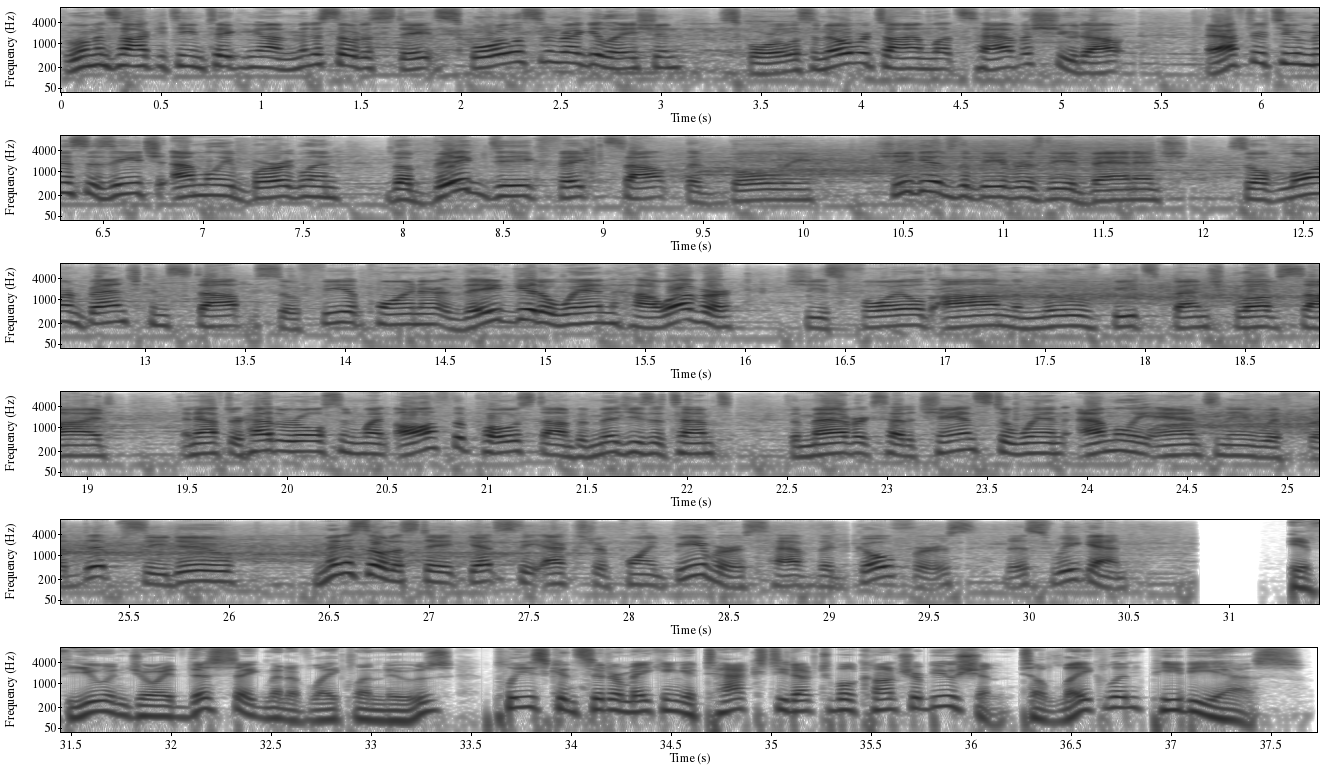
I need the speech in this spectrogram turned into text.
The women's hockey team taking on Minnesota State, scoreless in regulation, scoreless in overtime. Let's have a shootout. After two misses each, Emily Berglund, the big deke, fakes out the goalie. She gives the Beavers the advantage. So if Lauren Bench can stop Sophia Pointer, they'd get a win. However, she's foiled on the move, beats Bench glove side. And after Heather Olson went off the post on Bemidji's attempt, the Mavericks had a chance to win Emily Antony with the dipsy-do. Minnesota State gets the extra point. Beavers have the Gophers this weekend. If you enjoyed this segment of Lakeland News, please consider making a tax-deductible contribution to Lakeland PBS.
